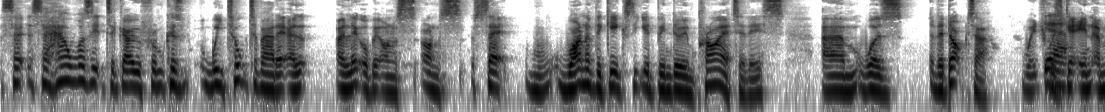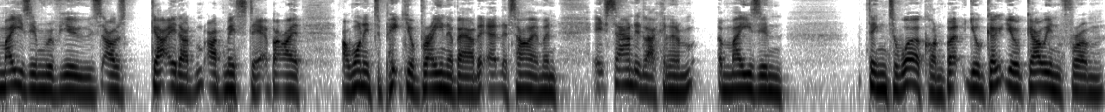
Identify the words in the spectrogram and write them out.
So, so how was it to go from? Because we talked about it a, a little bit on on set. One of the gigs that you'd been doing prior to this um, was the Doctor, which was getting amazing reviews. I was gutted I'd, I'd missed it, but I I wanted to pick your brain about it at the time, and it sounded like an am- amazing thing to work on. But you're go- you're going from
